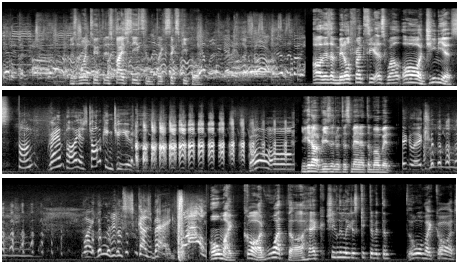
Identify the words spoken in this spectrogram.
There's one, two, three, there's five seats and like six people. Oh, there's a middle front seat as well. Oh, genius. Grandpa is talking to you. You cannot reason with this man at the moment. Why, you little scuzzbag. Wow! Oh my god, what the heck? She literally just kicked him with the. Oh my god.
